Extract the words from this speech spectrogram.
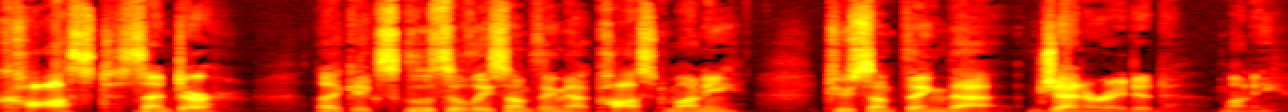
cost center, like exclusively something that cost money, to something that generated money.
